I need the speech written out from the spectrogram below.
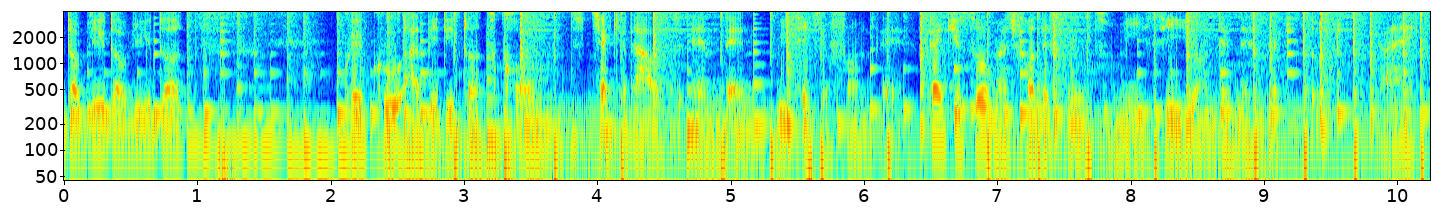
www.kwekuabedi.com to check it out and then we take it from there. Thank you so much for listening to me. See you on the next episode. Bye.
